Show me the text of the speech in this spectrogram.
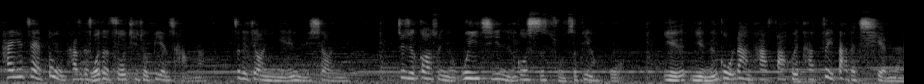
它一在动，它这个活的周期就变长了。这个叫鲶鱼效应，这就告诉你，危机能够使组织变活。也也能够让他发挥他最大的潜能，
